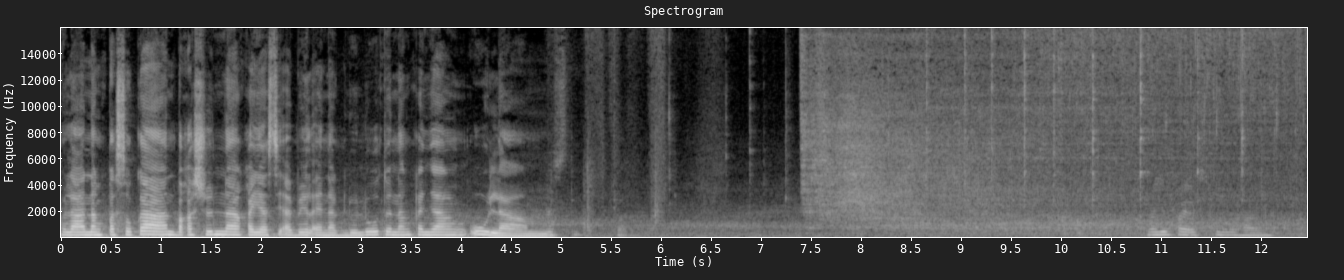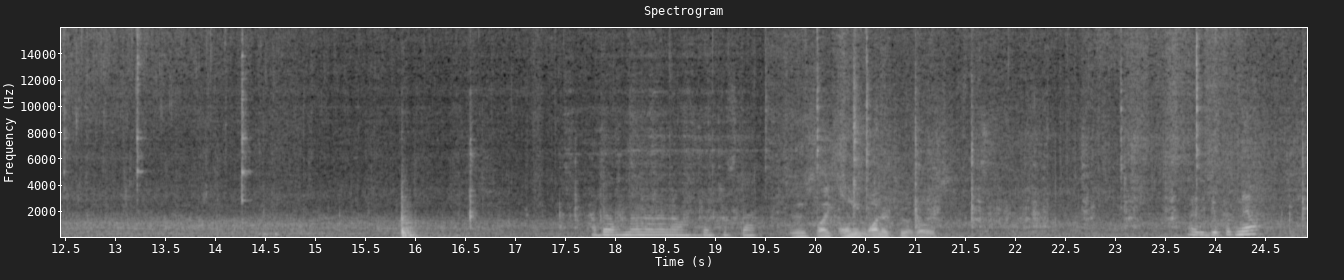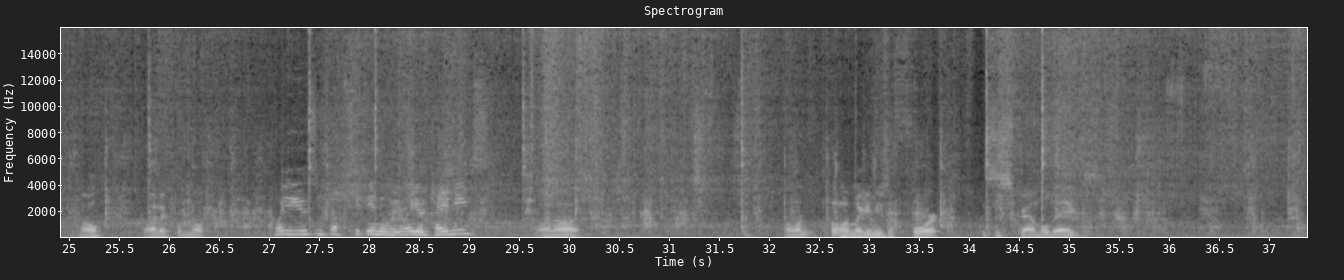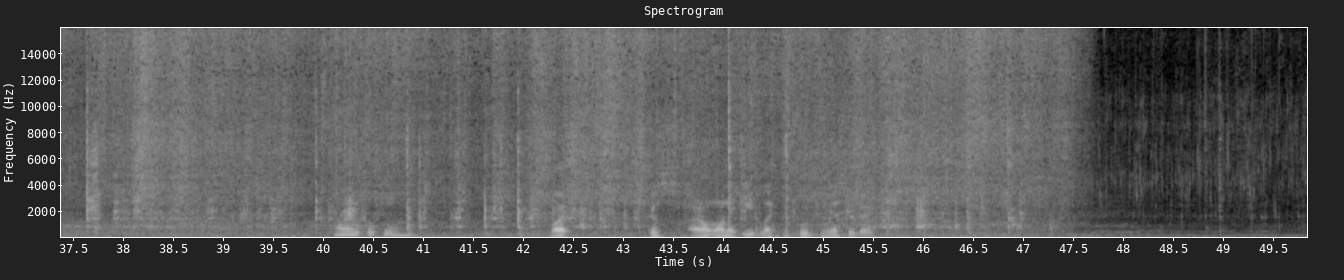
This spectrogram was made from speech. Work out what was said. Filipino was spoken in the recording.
Wala nang pasukan, bakasyon na, kaya si Abel ay nagluluto ng kanyang ulam. Why is too high? Abel, no, no, no, no. Don't use that. There's like only one or two of those. Oh, did you put milk? No? Why'd I put milk? Why are you using chopstick anyway? Why you're Chinese? Why not? I want, what am I gonna use a fork? This is scrambled eggs. Why are you cooking? What? Because I don't want to eat like the food from yesterday.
